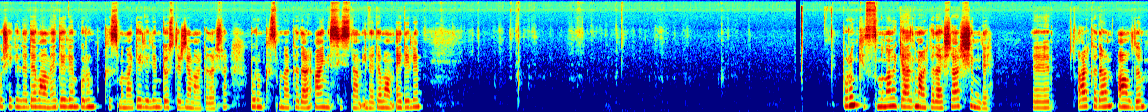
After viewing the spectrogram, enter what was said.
Bu şekilde devam edelim. Burun kısmına gelelim. Göstereceğim arkadaşlar. Burun kısmına kadar aynı sistem ile devam edelim. Burun kısmına geldim arkadaşlar. Şimdi e, arkadan aldım.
